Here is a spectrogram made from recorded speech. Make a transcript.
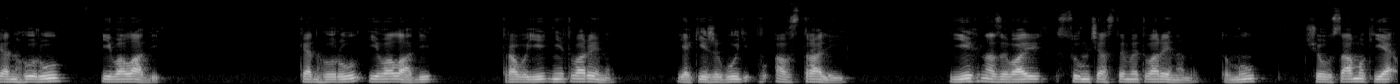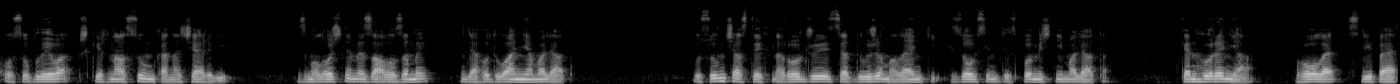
Кенгуру і валабі. Кенгуру і валабі травоїдні тварини, які живуть в Австралії. Їх називають сумчастими тваринами, тому що у самок є особлива шкірна сумка на черві з молочними залозами для годування малят. У сумчастих народжуються дуже маленькі і зовсім безпомічні малята. Кенгуреня, голе, сліпе,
